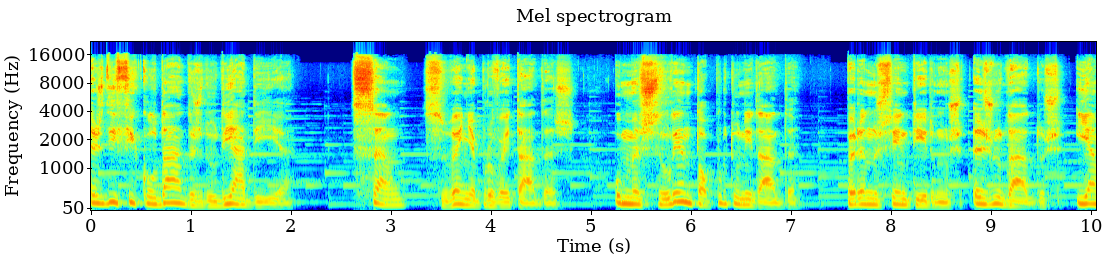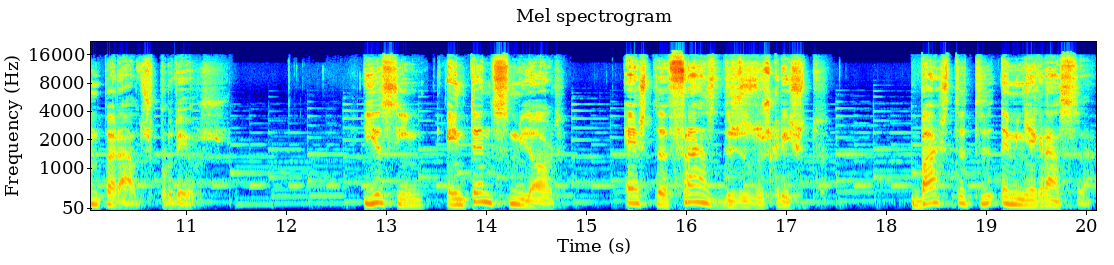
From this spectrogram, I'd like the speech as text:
as dificuldades do dia a dia são, se bem aproveitadas, uma excelente oportunidade para nos sentirmos ajudados e amparados por Deus. E assim entende-se melhor esta frase de Jesus Cristo: Basta-te a minha graça,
